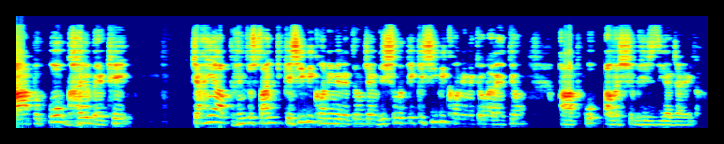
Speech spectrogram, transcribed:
आपको घर बैठे, चाहे आप हिंदुस्तान के किसी भी कोने में रहते हो, चाहे विश्व के किसी भी कोने में क्यों ना रहते हो, आपको अवश्य भेज दिया जाएगा।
